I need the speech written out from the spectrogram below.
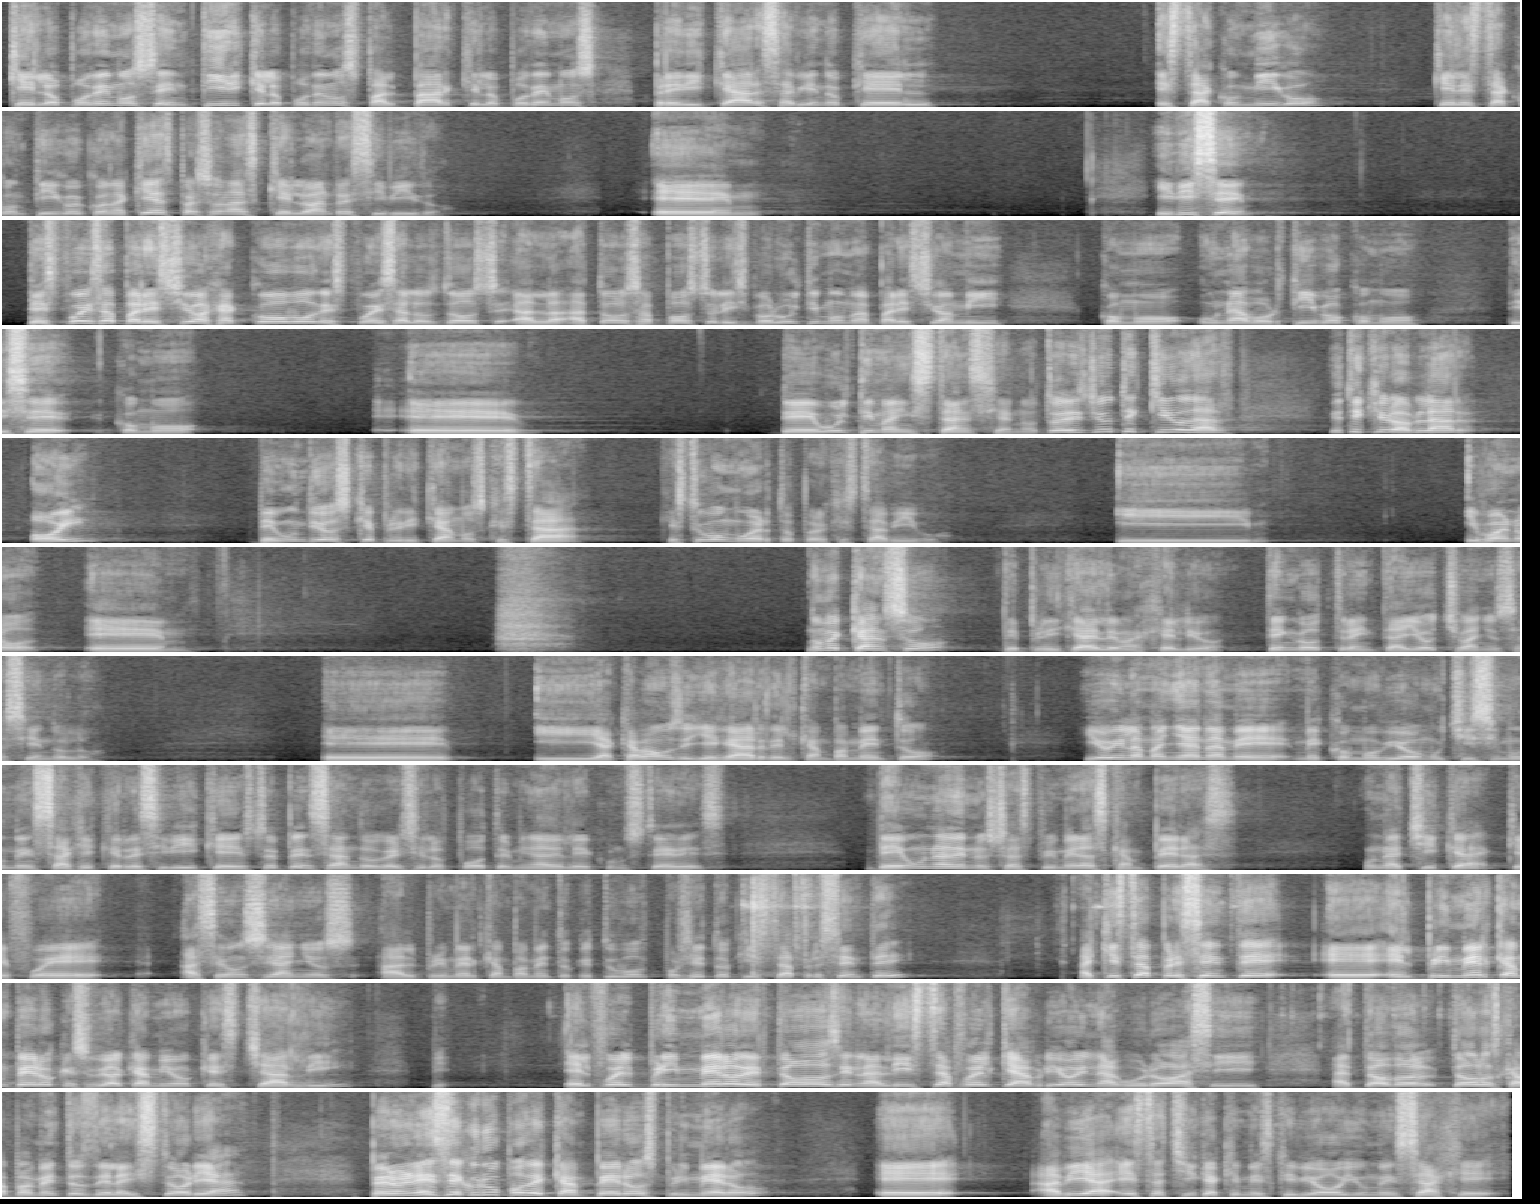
que lo podemos sentir, que lo podemos palpar, que lo podemos predicar sabiendo que Él está conmigo, que Él está contigo y con aquellas personas que lo han recibido. Em, y dice, después apareció a Jacobo, después a los dos, a, todos los apóstoles y por último me apareció a mí como un abortivo, como dice, como eh, de última instancia. Entonces yo te quiero dar yo te quiero hablar hoy de un Dios que predicamos que está, que estuvo muerto, pero que está vivo. Y, bueno, eh, no me canso de predicar el Evangelio. Tengo 38 años haciéndolo. Eh, y acabamos de llegar del campamento. Y hoy en la mañana me, me, conmovió muchísimo un mensaje que recibí que estoy pensando a ver si lo puedo terminar de leer con ustedes de una de nuestras primeras camperas, una chica que fue hace 11 años al primer campamento que tuvo. Por cierto, aquí está presente. Aquí está presente eh, el primer campero que subió al camión, que es Charlie. Él fue el primero de todos en la lista, fue el que abrió, inauguró así a todos los campamentos de la historia. Pero en ese grupo de camperos, primero, eh, había esta chica que me escribió hoy un mensaje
